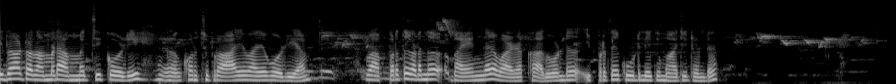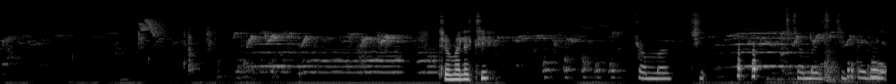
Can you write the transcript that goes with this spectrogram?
ഇതാട്ടോ നമ്മുടെ അമ്മച്ചി കോഴി. കുറച്ച് പ്രായമായ കോഴിയാണ് അപ്പോൾ അപ്പുറത്ത് കിടന്ന് ഭയങ്കര വഴക്കാണ് അതുകൊണ്ട് ഇപ്പുറത്തെ കൂട്ടിലേക്ക് മാറ്റിയിട്ടുണ്ട്. ചുമലച്ചി? ചുമച്ചി പിന്നെ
